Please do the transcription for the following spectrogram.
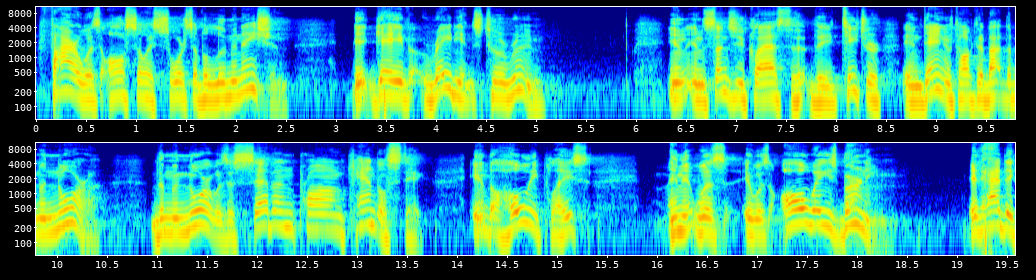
Fire was also a source of illumination, it gave radiance to a room. In, in Sunday school class, the teacher in Daniel talked about the menorah. The menorah was a seven pronged candlestick in the holy place, and it was, it was always burning. It had, to,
